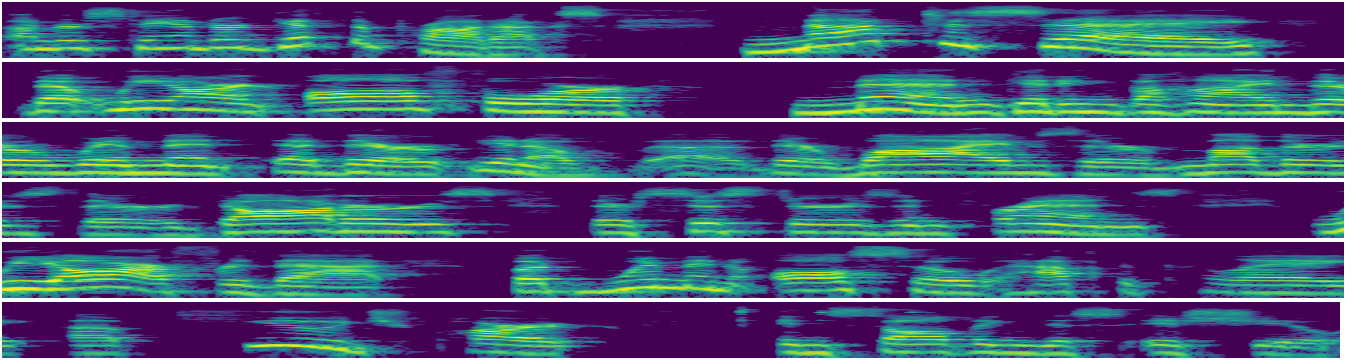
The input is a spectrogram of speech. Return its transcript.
understand or get the products. Not to say that we aren't all for men getting behind their women uh, their you know uh, their wives their mothers their daughters their sisters and friends we are for that but women also have to play a huge part in solving this issue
